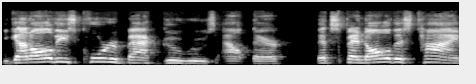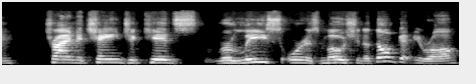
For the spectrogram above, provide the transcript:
You got all these quarterback gurus out there that spend all this time trying to change a kid's release or his motion. Now, don't get me wrong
